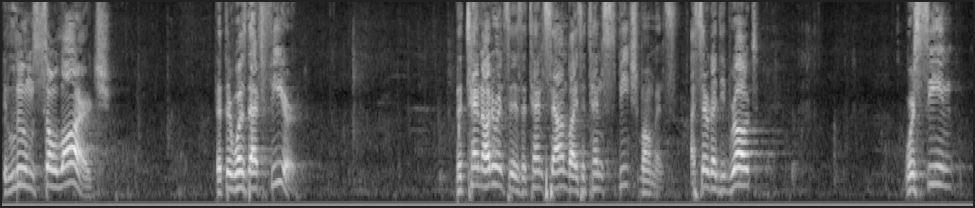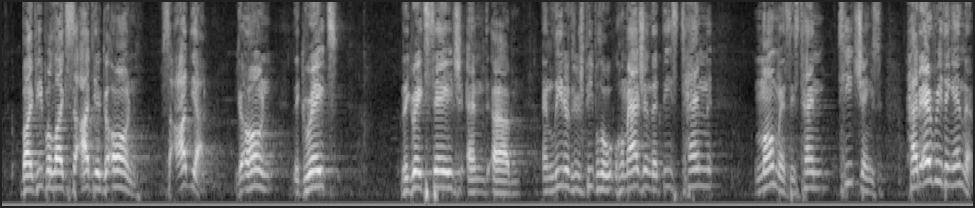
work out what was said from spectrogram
it looms so large that there was that fear. The ten utterances, the ten sound bites, the ten speech moments, Aseret Dibrot, were seen by people like Saadia Gaon. Saadia Gaon, the great, the great sage and, um, and leader of the Jewish people who, who imagined that these ten moments, these ten teachings, had everything in them.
